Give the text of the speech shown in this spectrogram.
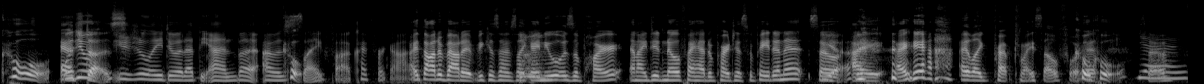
Cool. We Ash do does. usually do it at the end, but I was Cool. like, "Fuck, I forgot." I thought about it because I was like, I knew it was a part, and I didn't know if I had to participate in it. So Yeah. I, I, I like prepped myself for it. cool, it. cool. Yay.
